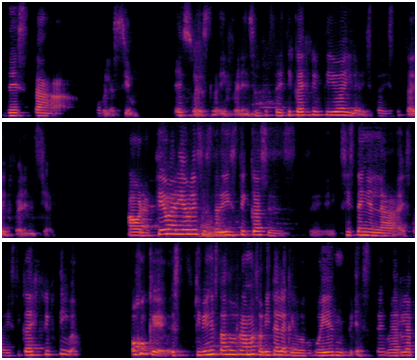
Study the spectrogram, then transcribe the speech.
de esta población. Eso es la diferencia entre estadística descriptiva y la estadística diferencial. Ahora, ¿qué variables estadísticas existen en la estadística descriptiva? Ojo que, si bien estas dos ramas, ahorita la que voy a este, ver, la,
